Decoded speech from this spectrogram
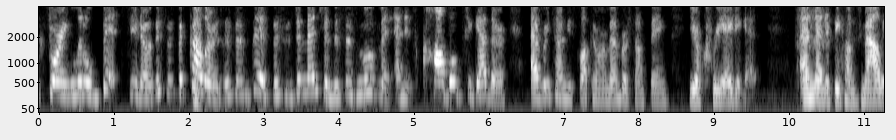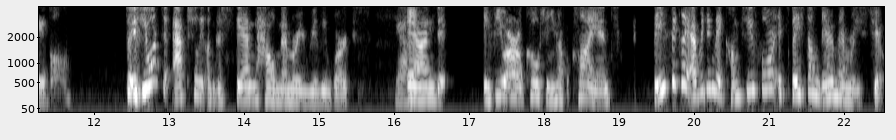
storing little bits. You know, this is the color, this is this, this is dimension, this is movement, and it's cobbled together. Every time you fucking remember something, you're creating it, and then it becomes malleable. so if you want to actually understand how memory really works Yeah. and if you are a coach and you have a client basically everything they come to you for it's based on their memories too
